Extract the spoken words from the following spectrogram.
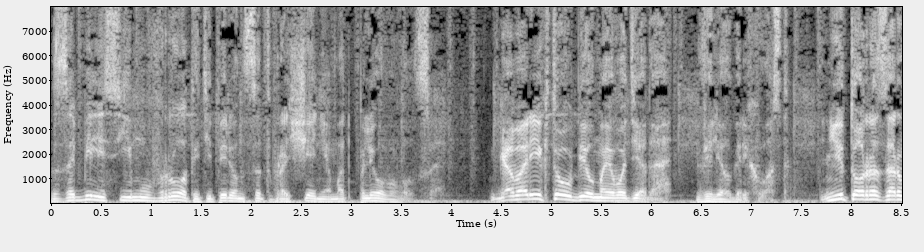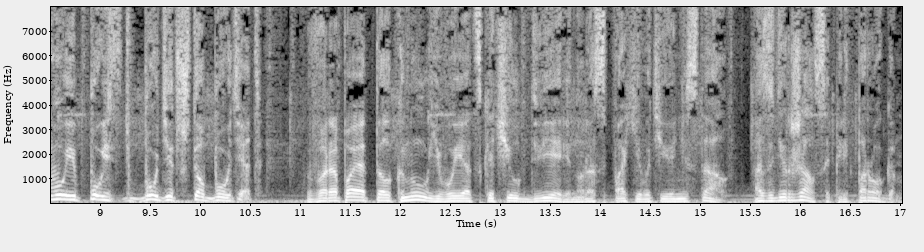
забились ему в рот, и теперь он с отвращением отплевывался. «Говори, кто убил моего деда!» — велел Горехвост. «Не то разорву, и пусть будет, что будет!» Воропай оттолкнул его и отскочил к двери, но распахивать ее не стал, а задержался перед порогом.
